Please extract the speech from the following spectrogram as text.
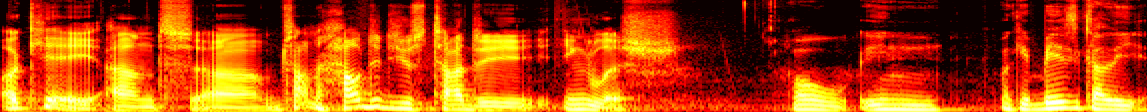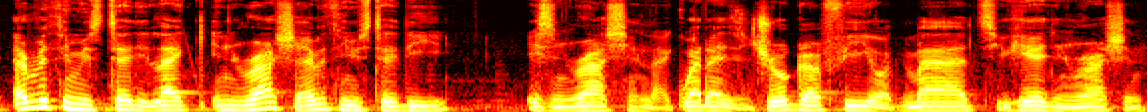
Okay, and uh, tell me, how did you study English? Oh, in okay, basically everything we study, like in Russia, everything you study is in Russian. Like whether it's geography or maths, you hear it in Russian.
